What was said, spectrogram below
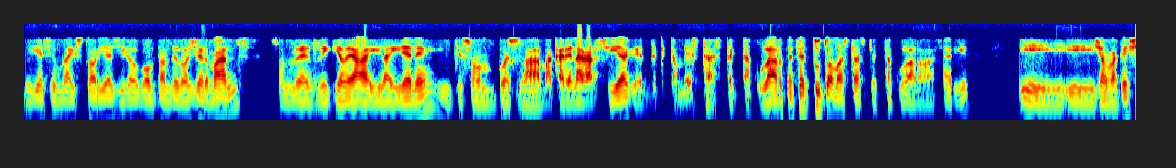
diguéssim, la història gira al voltant de dos germans, són l'Enric i la, i la Irene, i que són pues, la Macarena Garcia, que, que també està espectacular. De fet, tothom està espectacular a la sèrie, i, i jo mateix.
